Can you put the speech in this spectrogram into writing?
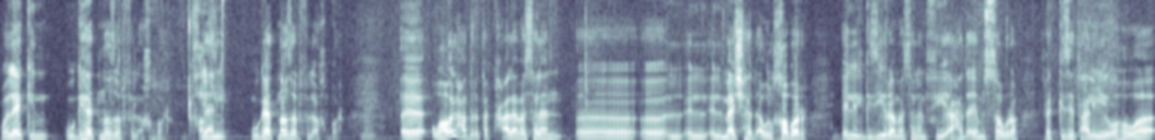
ولكن وجهات نظر في الأخبار. خلط. يعني وجهات نظر في الأخبار. أه وهقول لحضرتك على مثلا أه ال- المشهد أو الخبر اللي الجزيرة مثلا في أحد أيام الثورة ركزت عليه وهو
